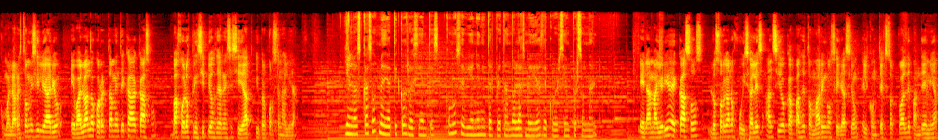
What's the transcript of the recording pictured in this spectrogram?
como el arresto domiciliario, evaluando correctamente cada caso bajo los principios de necesidad y proporcionalidad. Y en los casos mediáticos recientes, ¿cómo se vienen interpretando las medidas de coerción personal? En la mayoría de casos, los órganos judiciales han sido capaces de tomar en consideración el contexto actual de pandemia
